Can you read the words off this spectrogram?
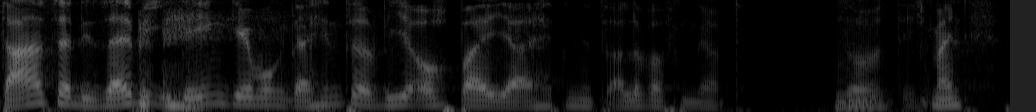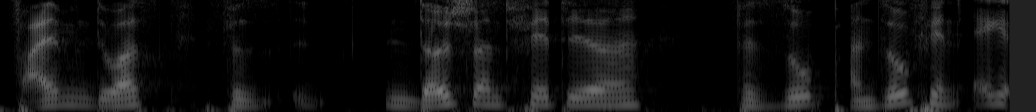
da ist ja dieselbe Ideengebung dahinter, wie auch bei, ja, hätten jetzt alle Waffen gehabt. So, Mhm. ich meine, vor allem, du hast für in Deutschland fehlt dir für so an so vielen E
